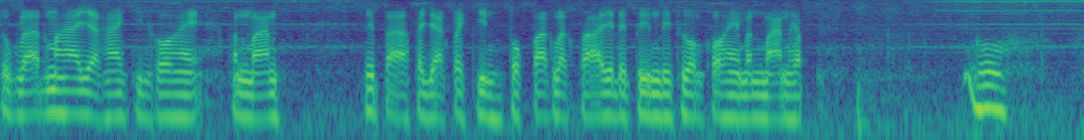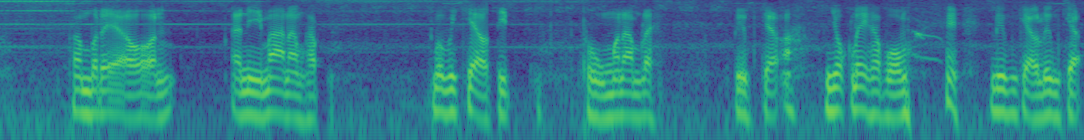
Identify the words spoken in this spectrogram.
ลูกหลานมาหาอยากหากินก็ให้มันมันๆได้ปลาประหยัดไปกินปกปักรักษาอย่าได้ตื่นได้ทวงก็ให้มันมันๆครับโอ้ทำบ่ได้เอาอันอันนี้มานำครับบ่มีแก้วติด ถุงมานำเลยลืมแก้วอะยกเลยครับผม ลืมแก้วลืมแก้ว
